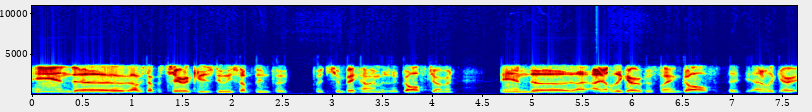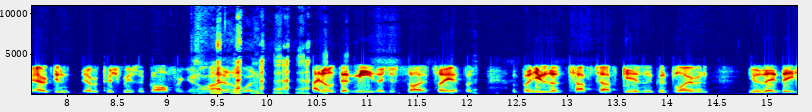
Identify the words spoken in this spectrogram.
and uh, I was up at Syracuse doing something for for Jim Boeheim as a golf tournament. And uh, I I don't think Eric was playing golf. I don't think Eric, Eric didn't ever pitch me as a golfer. You know, I don't know what I don't know what that means. I just thought I'd say it. But but he was a tough, tough kid and a good player. And you know, they they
